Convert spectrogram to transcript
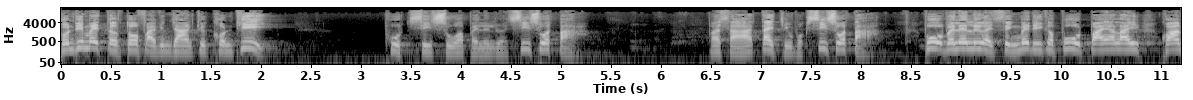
คนที่ไม่เติบโตฝ่ายวิญญาณคือคนที่ พูดซีซัวไปเรื่อยๆซีซัวตา ภาษาใต้จิ๋วบอกซีซัวตา พูดไปเรื่อยๆ สิ่งไม่ดีก็พูดไปอะไร ความ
